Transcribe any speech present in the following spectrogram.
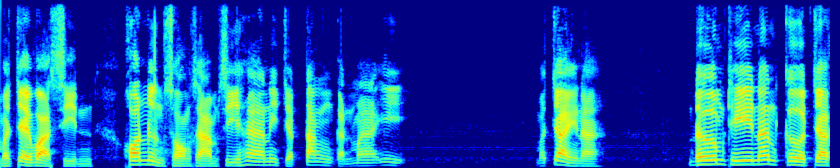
มาใจว่าศีลข้อหนึ่งสองสามสี่ห้านี่จะตั้งกันมาอีกมาใจนะ เดิมทีนั่นเกิดจาก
